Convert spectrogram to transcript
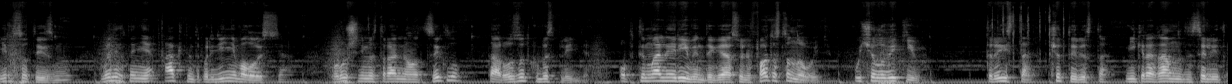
гірсотизму, виникнення акне та порідіння волосся, порушення менструального циклу та розвитку безпліддя. Оптимальний рівень ДГА сульфату становить у чоловіків 300-400 мікрограм на децилітр,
